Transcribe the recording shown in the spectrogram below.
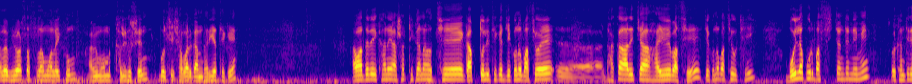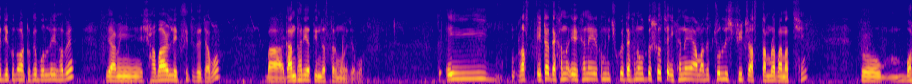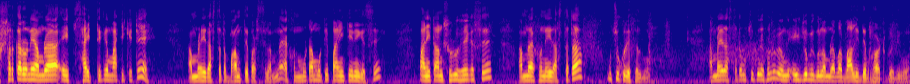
Hello viewers, আসসালামু আলাইকুম। আমি মোহাম্মদ খালিদ হোসেন, বলছি সাবার গান্ধারিয়া থেকে। আমাদের এখানে আসার ঠিকানা হচ্ছে গাবতলি থেকে যে কোনো বাসে ঢাকা আরিচা হাইওয়ে বাসে, যে কোনো বাসে উঠেই বৈলাপুর বাস স্ট্যান্ডে নেমে ওইখান থেকে যে কোনো অটোকে বললেই হবে যে আমি সাভার লেক সিটিতে যাব বা গান্ধারিয়া তিন রাস্তার মোড়ে যাব। তো এই রাস্তা, এটা দেখানো, এখানে এরকম নিচু করে দেখানোর উদ্দেশ্য হচ্ছে এখানে আমাদের চল্লিশ ফিট রাস্তা আমরা বানাচ্ছি। তো বর্ষার কারণে আমরা এই সাইড থেকে মাটি কেটে আমরা এই রাস্তাটা বানতে পারছিলাম না। এখন মোটামুটি পানি টেনে গেছে। পানি টান শুরু হয়ে গেছে। আমরা এখন এই রাস্তাটা উঁচু করে ফেলব। আমরা এই রাস্তাটা উঁচু করে ফেলব এবং এই জমিগুলো আমরা আবার বালি দিয়ে ভরাট করে দিব।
